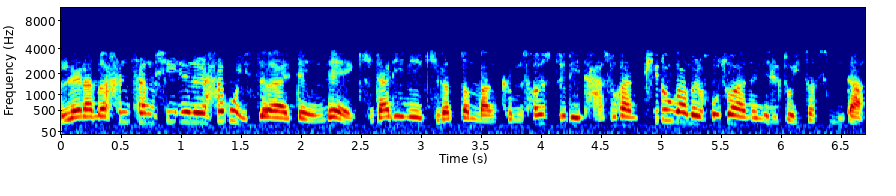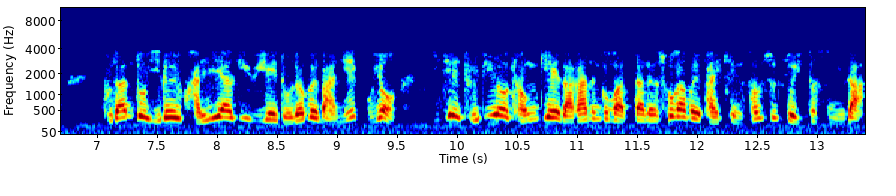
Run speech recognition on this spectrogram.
원래라면 한창 시즌을 하고 있어야 할 때인데 기다림이 길었던 만큼 선수들이 다수간 피로감을 호소하는 일도 있었습니다. 구단도 이를 관리하기 위해 노력을 많이 했고요. 이제 드디어 경기에 나가는 것 같다는 소감을 밝힌 선수들도 있었습니다.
